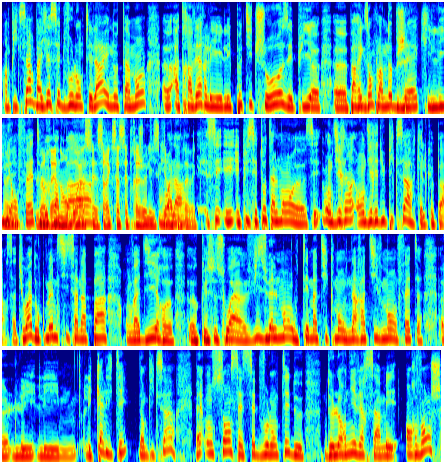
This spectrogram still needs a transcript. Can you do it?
un Pixar, bah, il y a cette volonté-là, et notamment à travers les, les petites choses, et puis euh, euh, par exemple un objet qui lie en fait le, papa. en bois, c'est c'est vrai que ça c'est très joli ce qu'il Voilà. raconte avec. C'est- Et, et puis c'est totalement, euh, c'est- on dirait, on dirait du Pixar quelque part, ça, tu vois. Donc même si ça n'a pas, on va dire euh, que ce soit visuellement ou thématiquement ou narrativement en fait les, les, les qualités d'un Pixar, ben, on sent cette, cette volonté de, de lorgner vers ça. Mais en revanche.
